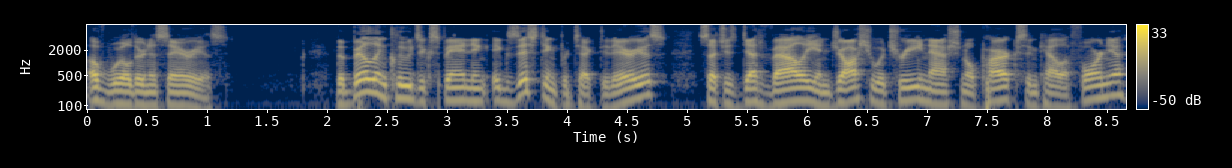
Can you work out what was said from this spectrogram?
of wilderness areas. The bill includes expanding existing protected areas, such as Death Valley and Joshua Tree National Parks in California,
